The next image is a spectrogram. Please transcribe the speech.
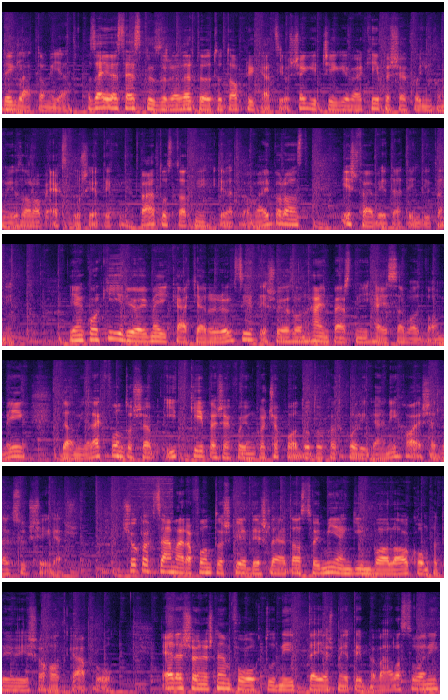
Rég láttam ilyet. Az iOS eszközre letöltött applikáció segítségével képesek vagyunk amúgy az alap expós értékeket változtatni, illetve a white és felvételt indítani. Ilyenkor kiírja, hogy melyik kártyára rögzít, és hogy azon hány percnyi hely szabad van még, de ami a legfontosabb, itt képesek vagyunk a csapadatokat korrigálni, ha esetleg szükséges. Sokak számára fontos kérdés lehet az, hogy milyen gimballal kompatibilis a 6K Pro. Erre sajnos nem fogok tudni teljes mértékben válaszolni,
